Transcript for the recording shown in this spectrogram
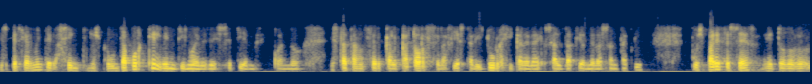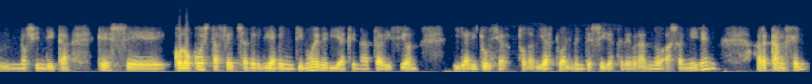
especialmente la gente nos pregunta, ¿por qué el 29 de septiembre, cuando está tan cerca el 14, la fiesta litúrgica de la exaltación de la Santa Cruz? Pues parece ser, eh, todo nos indica, que se colocó esta fecha del día 29, día que en la tradición y la liturgia todavía actualmente sigue celebrando a San Miguel, Arcángel,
